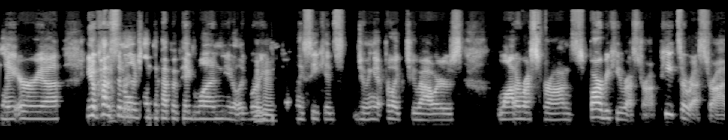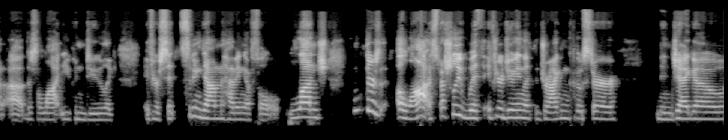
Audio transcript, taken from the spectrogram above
play area, you know, kind of Okay. similar to like the Peppa Pig one, you know, like where you Mhm. can definitely see kids doing it for like two hours. A lot of restaurants, barbecue restaurant, pizza restaurant. Uh, there's a lot you can do. Like if you're sit- sitting down and having a full lunch, I think there's a lot, especially with if you're doing like the Dragon Coaster, Ninjago,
